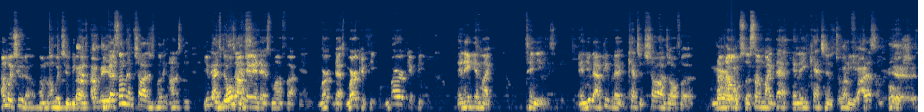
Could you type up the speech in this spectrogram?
I'm with you though. I'm, I'm with you because No, I mean, because some of them charges really, honestly, you guys It's dudes out here that's motherfucking mur- that's murking people, murking people, and they get like ten years, and you got people that catch a charge off of an ounce or something like that, and they catching twenty years. That's some yeah, bullshit.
